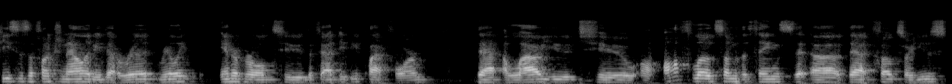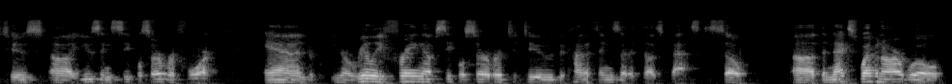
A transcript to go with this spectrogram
pieces of functionality that are really, really integral to the FatDB platform that allow you to uh, offload some of the things that, uh, that folks are used to uh, using SQL Server for and you know really freeing up SQL Server to do the kind of things that it does best. So uh, the next webinar will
